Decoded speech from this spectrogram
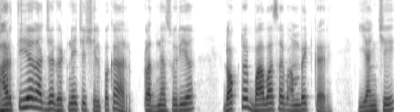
भारतीय राज्यघटनेचे शिल्पकार प्रज्ञासूर्य डॉक्टर बाबासाहेब आंबेडकर यांची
